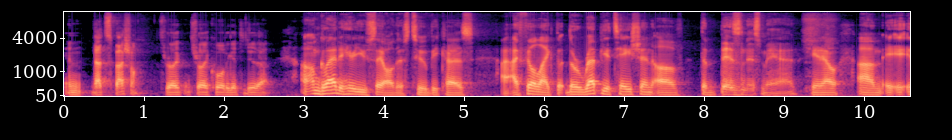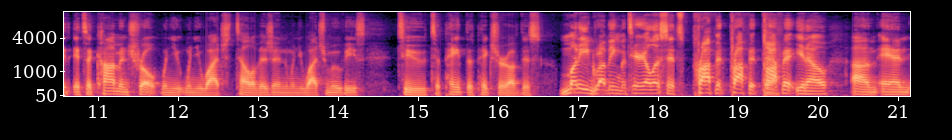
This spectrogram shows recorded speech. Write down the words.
and that's special. It's really it's really cool to get to do that. I'm glad to hear you say all this too because I feel like the, the reputation of the businessman, you know, um, it, it's a common trope when you when you watch television, when you watch movies, to to paint the picture of this money grubbing materialist. It's profit, profit, profit, yeah. you know, um, and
